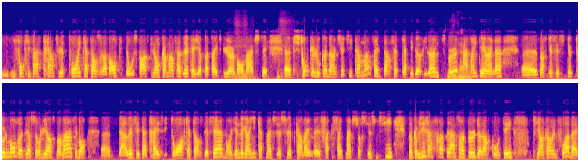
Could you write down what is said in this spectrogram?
il faut qu'il fasse 38 points, 14 rebonds, puis 12 passes. Puis là, on commence à dire qu'il y a peut-être eu un bon match. Euh, puis je trouve que Luka Doncic, il commence à être dans cette catégorie-là un petit peu à 21 ans, euh, parce que c'est ce que tout le monde va dire sur lui en ce moment. C'est bon, euh, Dallas est à 13 victoires, 14 défaites. Bon, ils viennent de gagner 4 matchs de suite quand même, 5, matchs sur 6 aussi. Donc, comme je dis, ça sera place un peu de leur côté. Puis encore une fois, ben,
